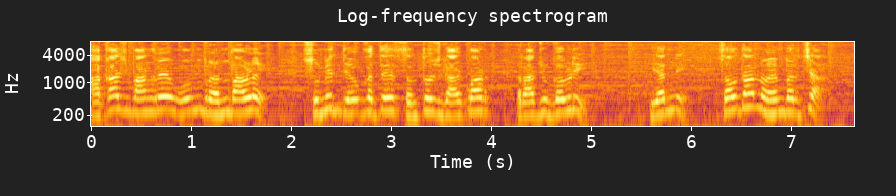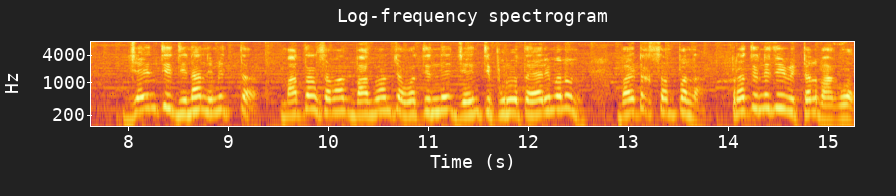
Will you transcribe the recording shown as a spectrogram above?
आकाश बांगरे ओम रणबावळे सुमित देवकते संतोष गायकवाड राजू गवळी यांनी चौदा नोव्हेंबरच्या जयंती दिनानिमित्त मातंग समाज बांधवांच्या वतीने जयंतीपूर्व तयारी म्हणून बैठक संपन्न. प्रतिनिधी विठ्ठल भागवत.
